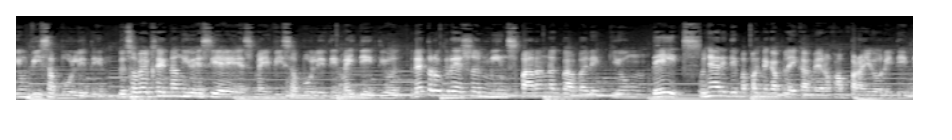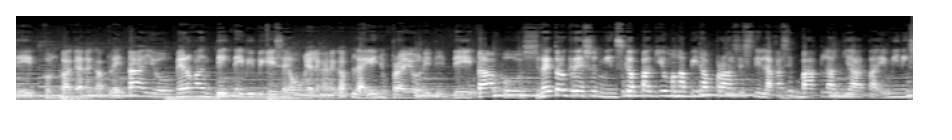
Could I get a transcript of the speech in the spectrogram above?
yung visa bulletin. Doon sa website ng USCIS may visa bulletin may date yun. Retrogression means parang nagbabalik yung dates. Kunyari di ba pag nag-apply ka meron kang priority date. Kung baga nag-apply tayo meron kang date na ibibigay sa'yo kung kailan ka nag-apply yun yung priority date. Tapos retrogression means kapag yung mga pinaprocess nila kasi backlog yata eh, meaning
